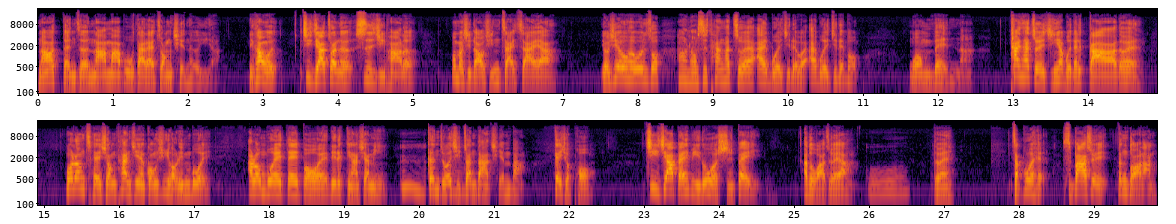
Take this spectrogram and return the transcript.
然后等着拿抹布袋来装钱而已啊。你看我季家赚了四十几趴了，我嘛是老型仔仔啊。有些人会问说：啊，老师赚较多，爱买一个无？爱买一个无？我免呐，赚较多钱也袂得你加对不对？我拢找上赚钱的公司互恁买，啊，拢买底部的，你咧惊什么？嗯，跟着一起赚大钱吧，继续铺。季家本比如果十倍，啊，都偌多啊？哦，对不对？十八岁，十八岁当大人，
